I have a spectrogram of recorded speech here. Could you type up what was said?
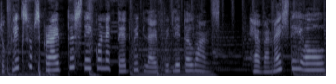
to click subscribe to stay connected with Life with Little Ones. Have a nice day all!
